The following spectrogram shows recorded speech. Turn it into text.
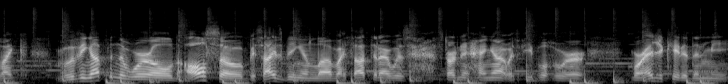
like moving up in the world. Also, besides being in love, I thought that I was starting to hang out with people who were more educated than me.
